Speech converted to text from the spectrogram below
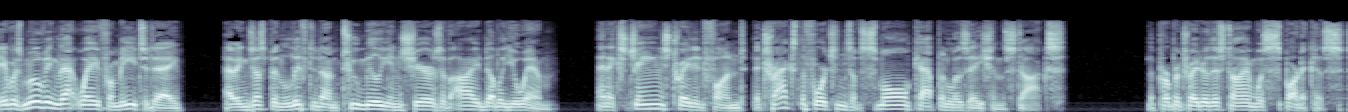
It was moving that way for me today, having just been lifted on 2 million shares of IWM an exchange traded fund that tracks the fortunes of small capitalization stocks. The perpetrator this time was Spartacus,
